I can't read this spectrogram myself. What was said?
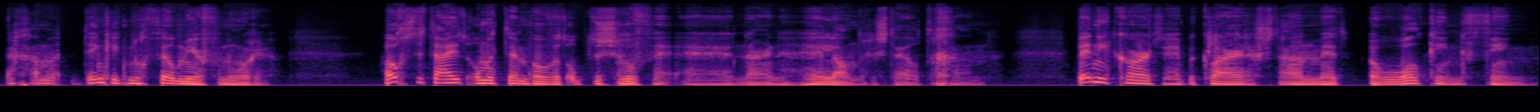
Daar gaan we denk ik nog veel meer van horen. Hoogste tijd om het tempo wat op te schroeven en naar een hele andere stijl te gaan. Benny Carter hebben klaarstaan met A Walking Thing.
